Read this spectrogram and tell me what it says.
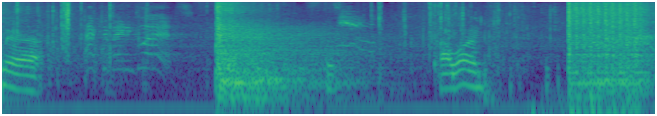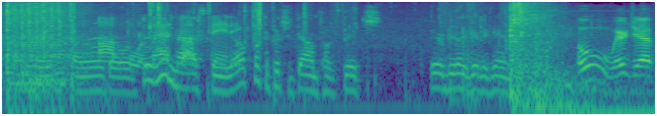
Me and this homie are at. Activating glance. Oops. Got one. Ah, Op four, Dude, last you're nasty. I'll fucking put you down, punk bitch. You'll be that good again. Oh, where'd you have?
